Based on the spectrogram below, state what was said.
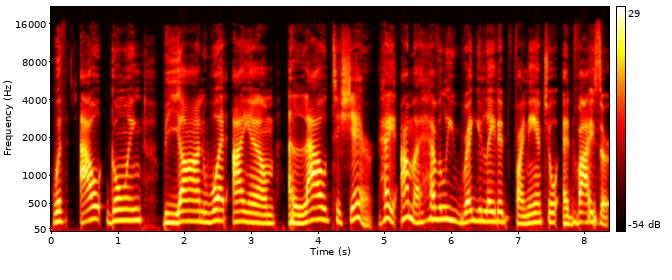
without going beyond what I am allowed to share. Hey, I'm a heavily regulated financial advisor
